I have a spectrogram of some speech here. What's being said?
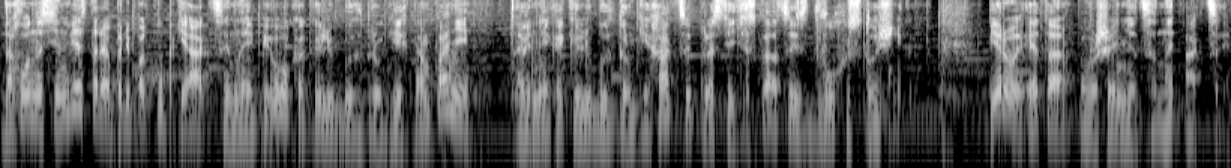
Доходность инвестора при покупке акций на IPO, как и любых других компаний, а вернее, как и любых других акций, простите, складывается из двух источников. Первый – это повышение цены акции.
